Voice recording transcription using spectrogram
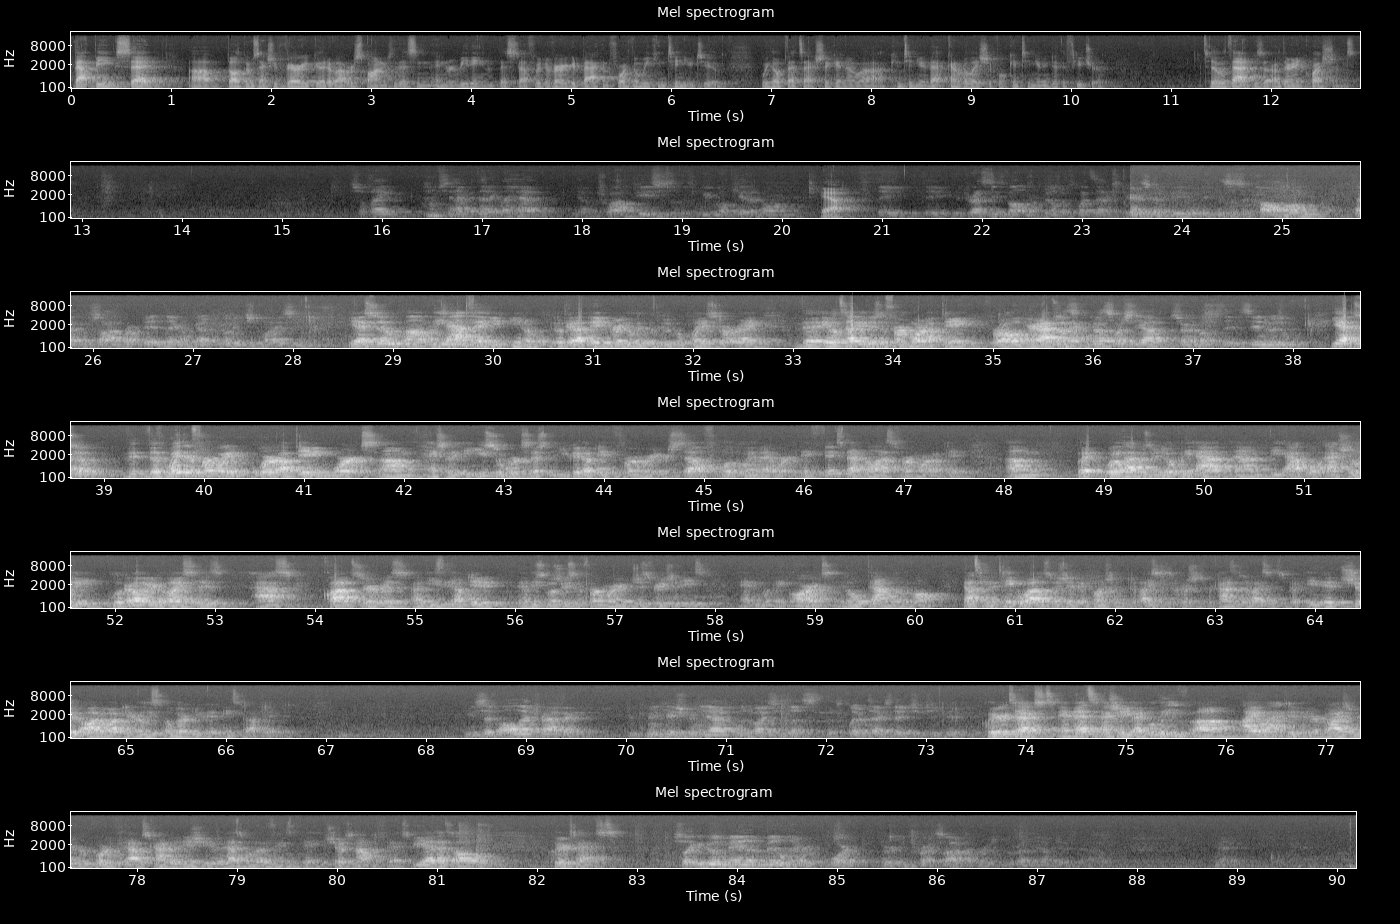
That being said, uh, was actually very good about responding to this and, and remediating this stuff. We had a very good back and forth, and we continue to we hope that's actually going to uh, continue, that kind of relationship will continue into the future. So with that, is, are there any questions? So if I hypothetically have, you know, 12 pieces of this Weebo kit at home, Yeah. they, they address these vulnerabilities, what's that experience going to be? Is this is a call home type of software update thing, or I've got to go to each device and? Yeah, so um, the app thing, you, you know, it'll get updated regularly with Google Play Store, right? The, it'll tell you there's a firmware update for all of your apps. So much the app I'm concerned about, it's the individual. Yeah, so the, the way their firmware updating works, um, actually it used to work such that you could update the firmware yourself locally on the network. They fixed that in the last firmware update. Um, but what will happen is when you open the app, um, the app will actually look at all your devices, ask cloud service, are these the updated, are these the most recent firmware just for each of these? And when they aren't, it'll download them all. That's going to take a while, especially if you have a bunch of devices or different kinds of devices, but it, it should auto-update, or at least alert you that it needs to update. You said all that traffic, communication between the app and the devices, that's, that's clear text HTTP? Clear text, and that's actually, I believe, um, IO Active in their advisory reported that that was kind of an issue, and that's one of the things that they chose not to fix. But yeah, that's all clear text. So I could do a man in the middle there report for incorrect software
